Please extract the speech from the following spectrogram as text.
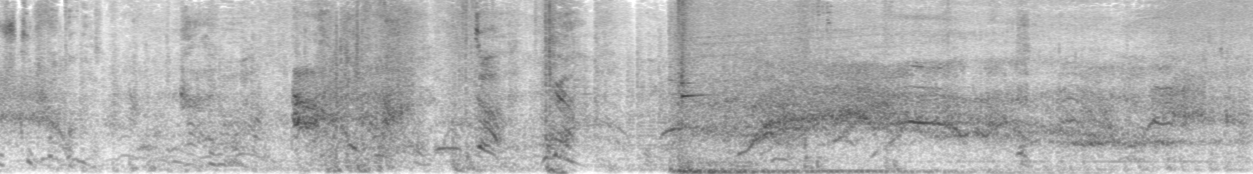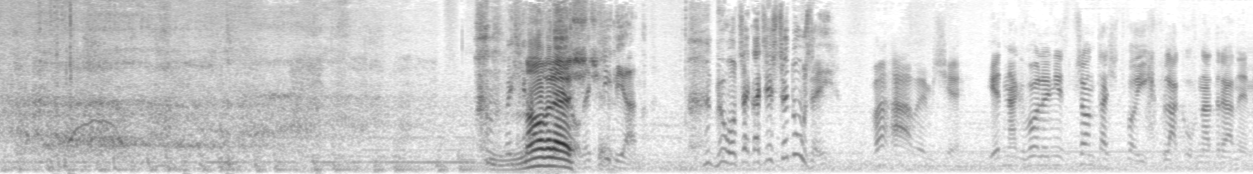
Już kurwa po nas. No wreszcie. Kilian! Było czekać jeszcze dłużej. Wahałem się. Jednak wolę nie sprzątać twoich flaków nad ranem.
